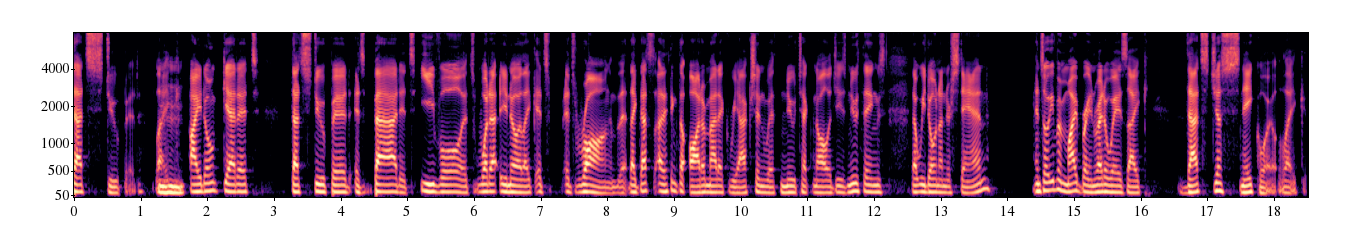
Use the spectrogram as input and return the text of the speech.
that's stupid. Like mm-hmm. I don't get it. That's stupid. It's bad. It's evil. It's what you know. Like it's it's wrong. Like that's I think the automatic reaction with new technologies, new things that we don't understand. And so even my brain right away is like, that's just snake oil. Like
